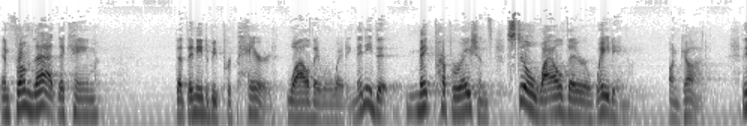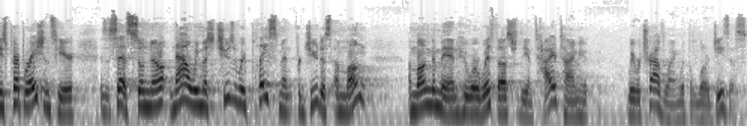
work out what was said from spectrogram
And from that, they came that they need to be prepared while they were waiting. They need to make preparations still while they're waiting on God. And these preparations here, as it says, so now, now we must choose a replacement for Judas among among the men who were with us for the entire time we were traveling with the Lord Jesus.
